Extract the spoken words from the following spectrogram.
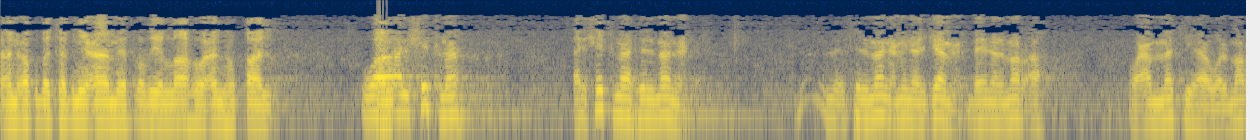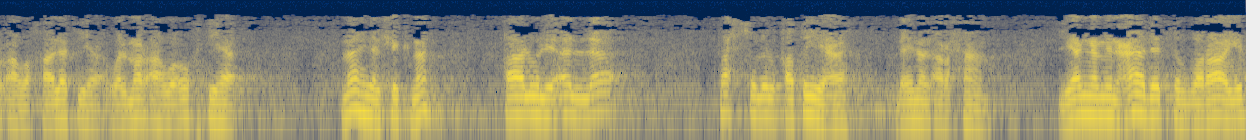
عن عقبة بن عامر رضي الله عنه قال والحكمة الحكمة في المنع في المنع من الجمع بين المرأة وعمتها والمرأة وخالتها والمرأة وأختها ما هي الحكمة؟ قالوا لئلا تحصل القطيعة بين الأرحام لأن من عادة الضرائب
